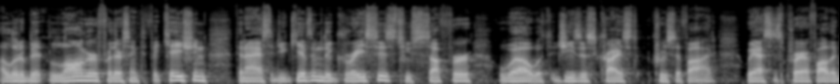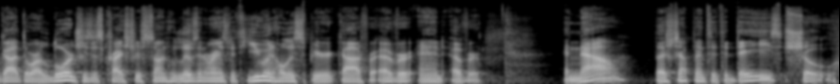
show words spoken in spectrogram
a little bit longer for their sanctification, then I ask that you give them the graces to suffer well with Jesus Christ crucified. We ask this prayer, Father God, through our Lord Jesus Christ, your Son, who lives and reigns with you and Holy Spirit, God, forever and ever. And now, let's jump into today's show.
